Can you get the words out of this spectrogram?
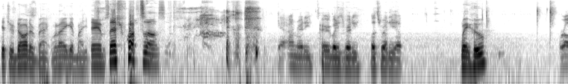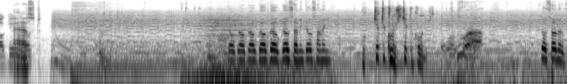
Get your daughter back when I get my damn Szechuan sauce. Yeah, I'm ready. Everybody's ready. Let's ready up. Wait, who? We're all good. Asked. Go, go, go, go, go, go, hunting, go, hunting. Check your corners, check your corners. Go, hunters.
